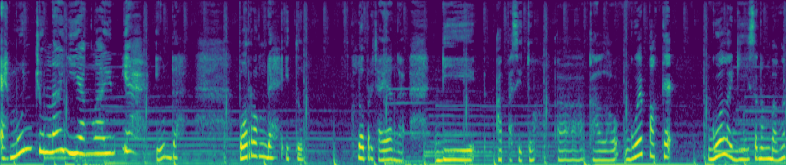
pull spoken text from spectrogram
Eh muncul lagi yang lain. Ya, ya udah. Borong deh itu. Lo percaya nggak? Di apa sih tuh? Uh, kalau gue pakai gue lagi seneng banget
